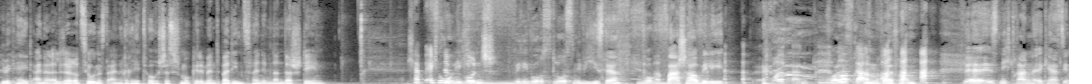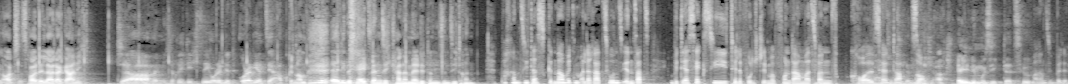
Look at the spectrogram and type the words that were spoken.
Liebe Kate, eine Alliteration ist ein rhetorisches Schmuckelement, bei dem zwei nebeneinander stehen. Ich habe echt So, einen Wunsch. Willi Wurstlos, nee, wie hieß der? Wo, Warschau Willi. Wolfgang. Wolfram, Wolfram. Äh, ist nicht dran. Kerstin Ott ist heute leider gar nicht da, wenn ich richtig sehe. Oder die, oder die hat sie abgenommen. Äh, liebe Kate, wenn sich keiner meldet, dann sind Sie dran. Machen Sie das genau mit dem Alliterations, Ihren Satz mit der sexy Telefonstimme von damals beim Callcenter. Dann So, mache ich auch schöne Musik dazu. machen Sie bitte.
